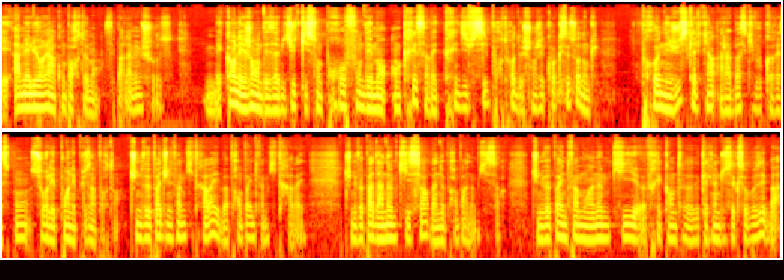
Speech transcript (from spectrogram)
et améliorer un comportement. C'est pas la même chose. Mais quand les gens ont des habitudes qui sont profondément ancrées, ça va être très difficile pour toi de changer quoi que ce soit. Donc Prenez juste quelqu'un à la base qui vous correspond sur les points les plus importants. Tu ne veux pas d'une femme qui travaille, bah prends pas une femme qui travaille. Tu ne veux pas d'un homme qui sort, bah ne prends pas un homme qui sort. Tu ne veux pas une femme ou un homme qui euh, fréquente euh, quelqu'un du sexe opposé, bah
